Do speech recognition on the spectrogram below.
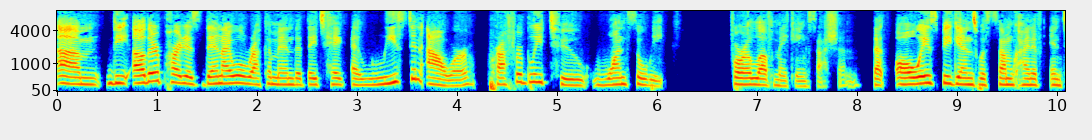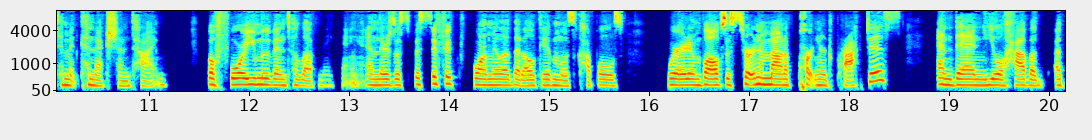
Um, the other part is then I will recommend that they take at least an hour, preferably two, once a week for a lovemaking session that always begins with some kind of intimate connection time before you move into lovemaking. And there's a specific formula that I'll give most couples where it involves a certain amount of partnered practice And then you'll have a, a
